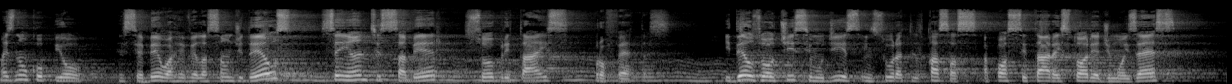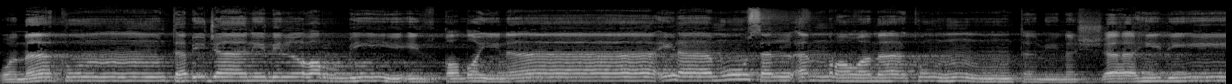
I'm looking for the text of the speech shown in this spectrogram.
mas não copiou, recebeu a revelação de Deus sem antes saber sobre tais profetas. E Deus o Altíssimo diz em Surat Al-Qasas, após citar a história de Moisés, وما كنت بجانب الغربي إذ قضينا إلى موسى الأمر وما كنت من الشاهدين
